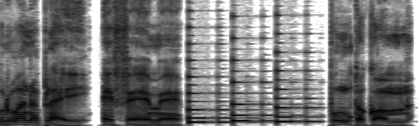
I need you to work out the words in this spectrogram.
UrbanaPlayFM.com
